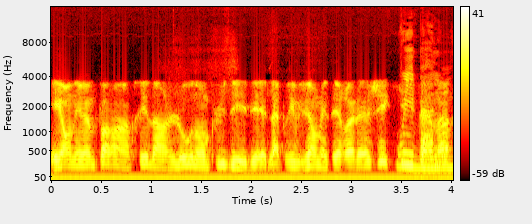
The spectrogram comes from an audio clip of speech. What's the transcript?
Et on n'est même pas rentré dans l'eau non plus des, de la prévision météorologique, oui, ben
